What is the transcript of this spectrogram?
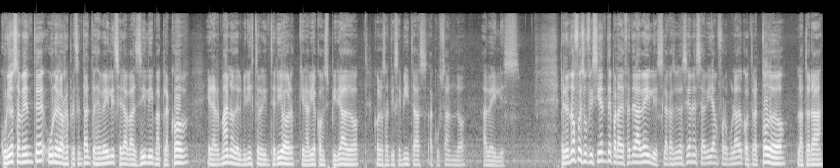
Curiosamente, uno de los representantes de Baylis era Vasily Maklakov, el hermano del ministro del Interior, quien había conspirado con los antisemitas acusando a Baylis. Pero no fue suficiente para defender a Baileys. Las acusaciones se habían formulado contra todo la Torá,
